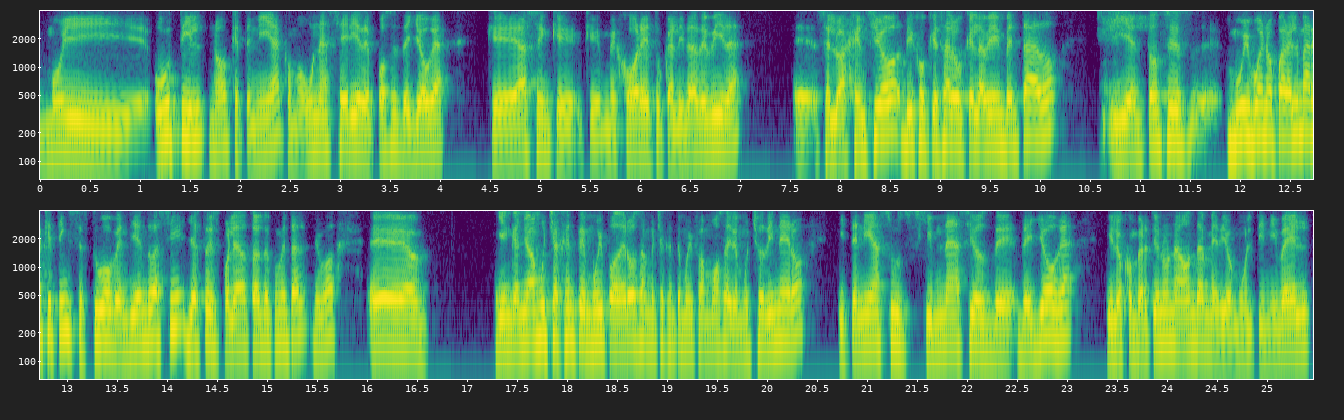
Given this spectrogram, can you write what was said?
muy útil, ¿no? Que tenía como una serie de poses de yoga que hacen que, mejore tu calidad de vida. se lo agenció, dijo que es algo que él había inventado y entonces muy bueno para el marketing, se estuvo vendiendo así, ya estoy spoileando todo el documental, eh, y engañó a mucha gente muy poderosa, mucha gente muy famosa y de mucho dinero, y tenía sus gimnasios de, yoga y lo convirtió en una onda medio multinivel,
